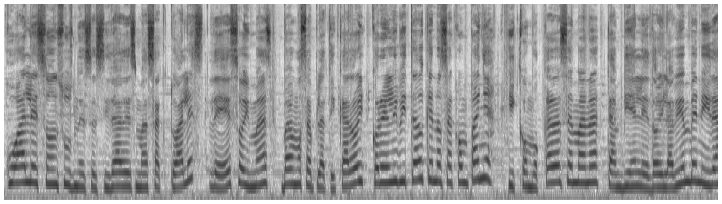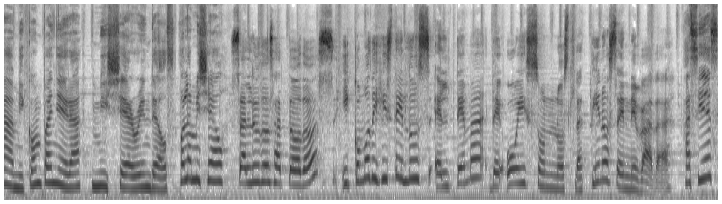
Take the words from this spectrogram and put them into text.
¿Cuáles son sus necesidades más actuales? De eso y más vamos a platicar hoy con el invitado que nos acompaña. Y como cada semana, también le doy la bienvenida a mi compañera Michelle Rindels. Hola Michelle. Saludos a todos. Y como dijiste, Luz, el tema de hoy son los latinos en Nevada. Así es,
